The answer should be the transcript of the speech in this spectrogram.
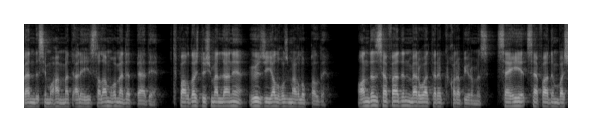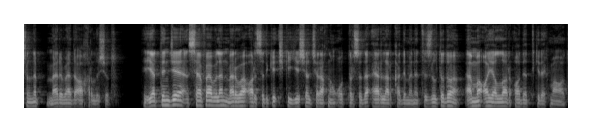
Bəndisi Muhammed əleyhissalamğa mədət bədi. ittifoqdosh dushmanlarni o'zi yolg'iz mag'lub qildi Ondan Səfadın Marva tarafga qarab yürümüz. Səhi boshlanib, Marvada Mərvədə axırlaşıdı. yettinchi safa bilan marva orasidagi ikki yeshil chiroqning o'ttirsida erlar qadimini tiziltidi ammo ayollar odatdagidek mangadi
